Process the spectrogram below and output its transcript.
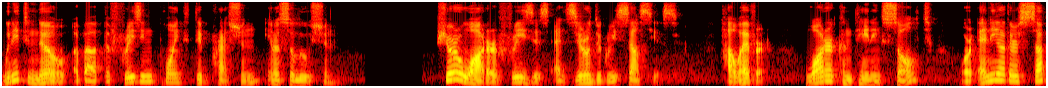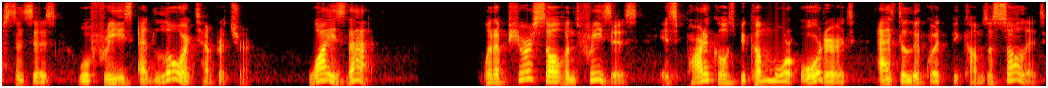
we need to know about the freezing point depression in a solution. Pure water freezes at 0 degrees Celsius. However, water containing salt or any other substances will freeze at lower temperature. Why is that? When a pure solvent freezes, its particles become more ordered as the liquid becomes a solid,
